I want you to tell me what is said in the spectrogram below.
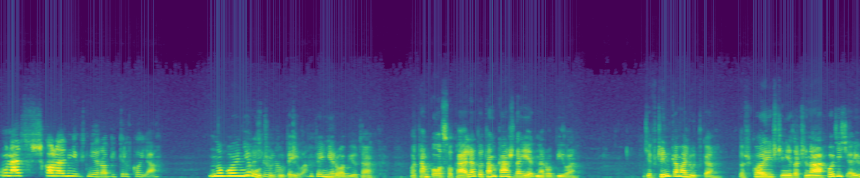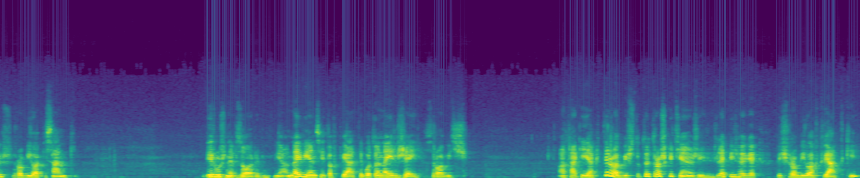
U nas w szkole nikt nie robi, tylko ja. No bo nie się uczył tutaj, nauczyła. tutaj nie robił tak. Bo tam koło Sokala to tam każda jedna robiła. Dziewczynka malutka, do szkoły jeszcze nie zaczynała chodzić, a już robiła pisanki. I różne wzory. Ja, najwięcej to w kwiaty, bo to najlżej zrobić. A takie jak ty robisz, to to troszkę ciężej. Lepiej, że jakbyś robiła w kwiatki,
